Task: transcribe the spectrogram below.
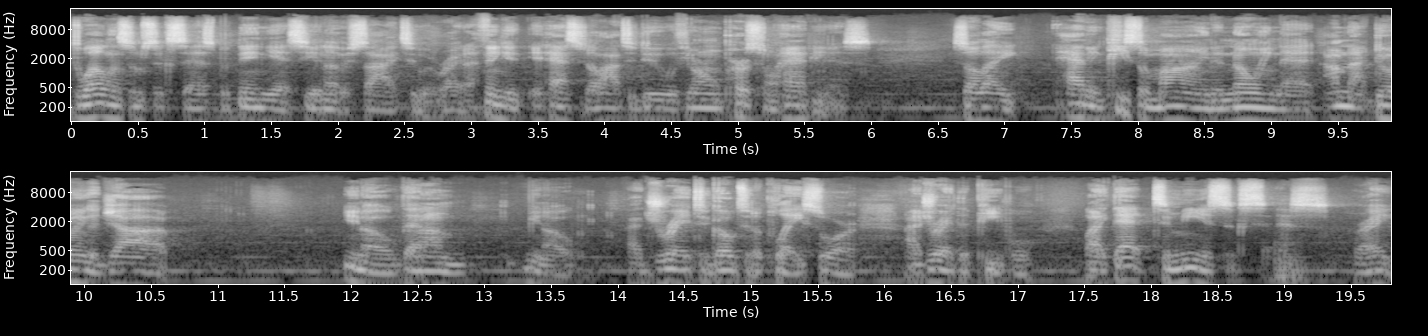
dwell in some success, but then yet see another side to it, right? I think it, it has a lot to do with your own personal happiness. So, like, having peace of mind and knowing that I'm not doing a job, you know, that I'm, you know, I dread to go to the place or I dread the people. Like, that to me is success, right?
